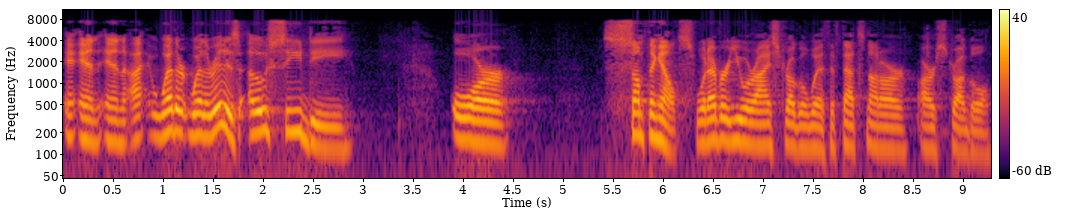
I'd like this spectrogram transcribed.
And, and I, whether, whether it is OCD or something else, whatever you or I struggle with, if that's not our, our struggle,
